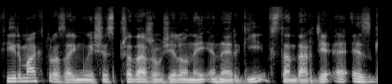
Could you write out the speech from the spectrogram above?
firma, która zajmuje się sprzedażą zielonej energii w standardzie ESG.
